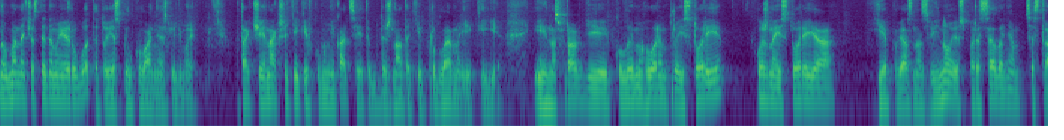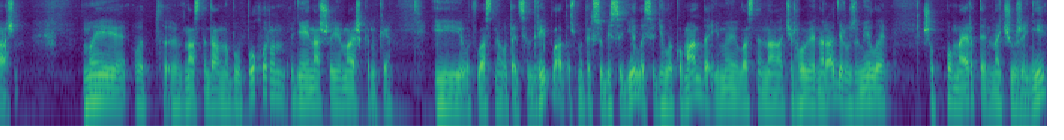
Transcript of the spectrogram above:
Ну, в мене частина моєї роботи то є спілкування з людьми. Так чи інакше, тільки в комунікації ти будеш знати ті проблеми, які є. І насправді, коли ми говоримо про історії, кожна історія є пов'язана з війною, з переселенням. Це страшно. Ми, от е, в нас недавно був похорон однієї нашої мешканки, і от, власне, отець Андрій Платош, ми так собі сиділи, сиділа команда, і ми, власне, на черговій нараді розуміли, що померти на чужині,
